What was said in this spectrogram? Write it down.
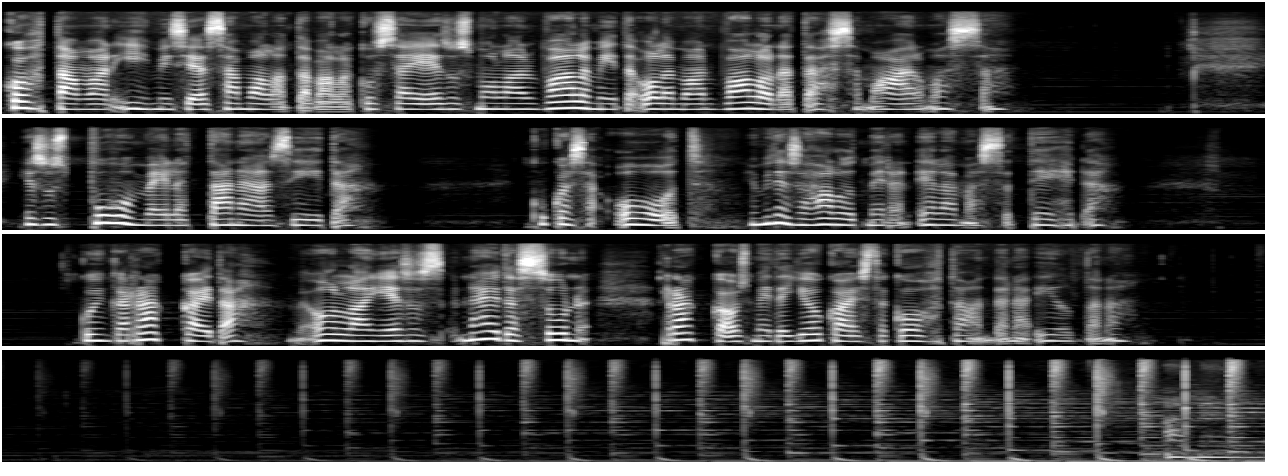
kohtaamaan ihmisiä samalla tavalla kuin sä, Jeesus. Me ollaan valmiita olemaan valona tässä maailmassa. Jeesus, puhu meille tänään siitä, kuka sä oot ja mitä sä haluat meidän elämässä tehdä kuinka rakkaita me ollaan. Jeesus, näytä sun rakkaus meitä jokaista kohtaan tänä iltana. Amen.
